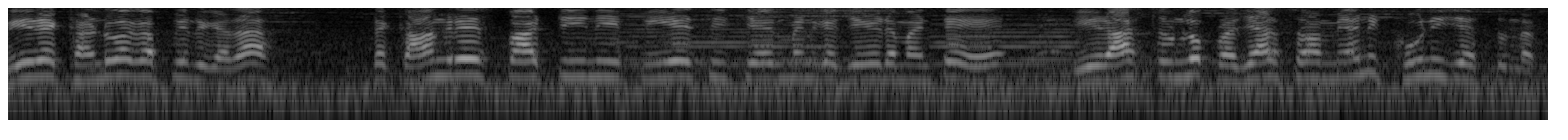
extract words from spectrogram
మీరే కండువా కప్పింది కదా. అంటే కాంగ్రెస్ పార్టీని పిఎస్సి చైర్మన్గా చేయడం అంటే ఈ రాష్ట్రంలో ప్రజాస్వామ్యాన్ని ఖూనీ చేస్తున్నారు.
